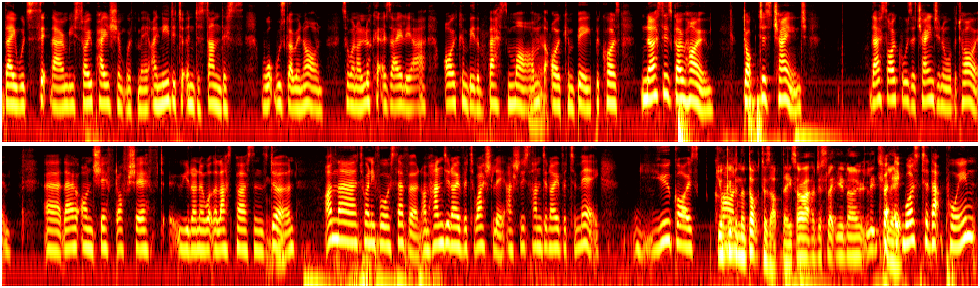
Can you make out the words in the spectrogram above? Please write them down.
they would sit there and be so patient with me. I needed to understand this, what was going on. So when I look at Azaylia, I can be the best mom that I can be because nurses go home, doctors change, their cycles are changing all the time. Uh, they're on shift, off shift. You don't know what the last person's done. I'm there 24 7. I'm handing over to Ashley. Ashley's handing over to me. You guys You're giving the doctors updates. All right, I'll just let you know. Literally. but it was to that point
